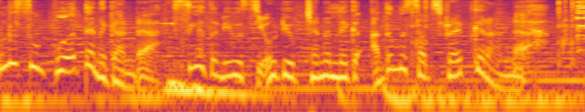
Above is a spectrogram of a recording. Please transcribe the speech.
උණුසුම් පුවත් දැනගන්න සියත නිවස් YouTube චැනල් එක අදම සබස්ක්‍රයිබ් කරන්න.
